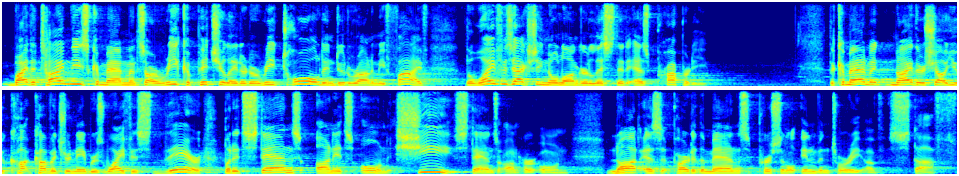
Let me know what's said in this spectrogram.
By the time these commandments are recapitulated or retold in Deuteronomy 5, the wife is actually no longer listed as property. The commandment, neither shall you covet your neighbor's wife, is there, but it stands on its own. She stands on her own, not as part of the man's personal inventory of stuff.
